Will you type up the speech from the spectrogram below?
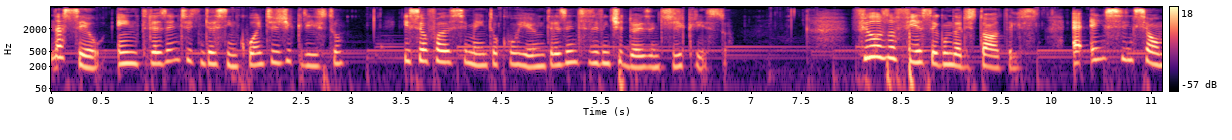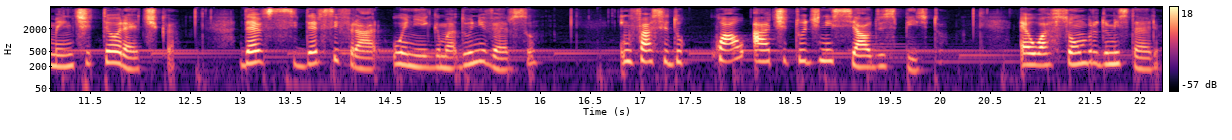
Nasceu em 385 a.C. e seu falecimento ocorreu em 322 a.C. Filosofia, segundo Aristóteles, é essencialmente teorética. Deve-se decifrar o enigma do universo, em face do qual a atitude inicial do espírito é o assombro do mistério.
